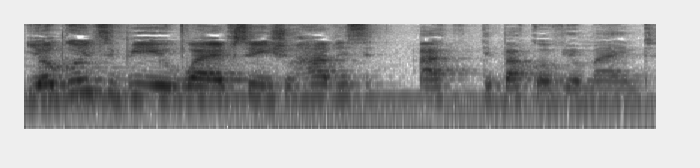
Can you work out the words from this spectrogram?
you're going to be a wife, so you should have this at the back of your mind.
